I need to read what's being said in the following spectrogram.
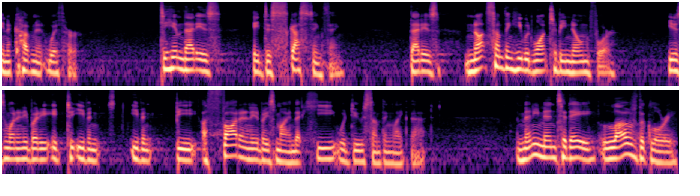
in a covenant with her. To him, that is a disgusting thing. That is not something he would want to be known for. He doesn't want anybody to even, even be a thought in anybody's mind that he would do something like that. Many men today love the glory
